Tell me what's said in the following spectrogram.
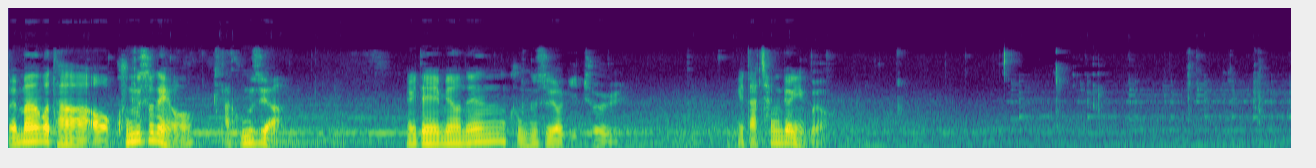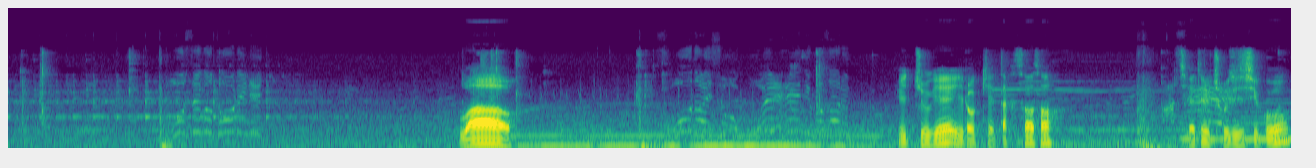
웬만한 거 다, 어, 궁수네요. 다 궁수야. 여기 되면은 궁수 여기 둘. 이게 다 창병이고요. 와우. 이쪽에 이렇게 딱 서서 쟤들 조지시고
